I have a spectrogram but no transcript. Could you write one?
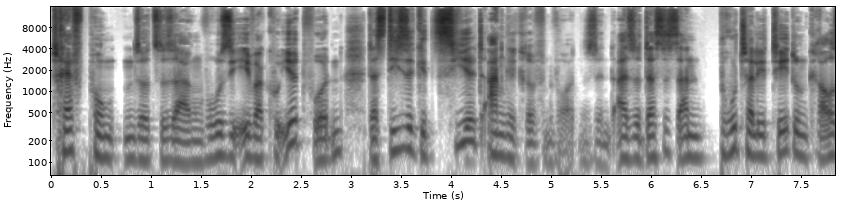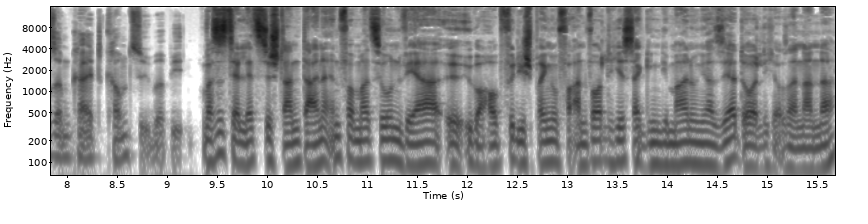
Treffpunkten sozusagen, wo sie evakuiert wurden, dass diese gezielt angegriffen worden sind. Also das ist an Brutalität und Grausamkeit kaum zu überbieten. Was ist der letzte Stand deiner Information, wer äh, überhaupt für die Sprengung verantwortlich ist? Da ging die Meinung ja sehr deutlich auseinander.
